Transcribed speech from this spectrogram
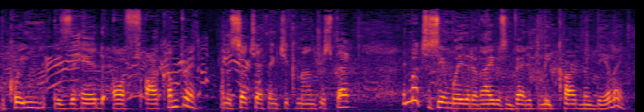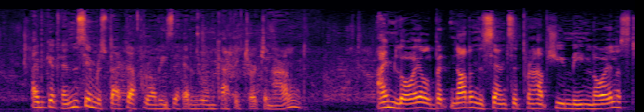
The Queen is the head of our country, and as such, I think she commands respect. In much the same way that if I was invited to meet Cardinal Daly, I would give him the same respect. After all, he's the head of the Roman Catholic Church in Ireland. I'm loyal, but not in the sense that perhaps you mean loyalist.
